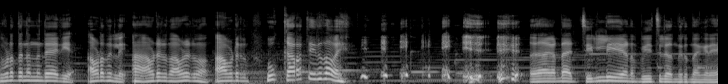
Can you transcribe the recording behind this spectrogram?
ഇവിടെ തന്നെ നിന്റെ ഏരിയ അവിടെ നിന്നില്ലേ? ആ അവിടെ ഇരുന്നു അവിടെ ഇരുന്നോ? ആ, അവിടെ ഇരുന്നു. ഓ കറക്റ്റ് ഇരുന്നവേ കണ്ട ചില്ല് ചെയ്യണം ബീച്ചിൽ വന്നിരുന്ന അങ്ങനെ.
